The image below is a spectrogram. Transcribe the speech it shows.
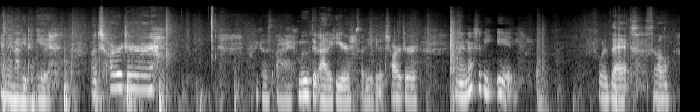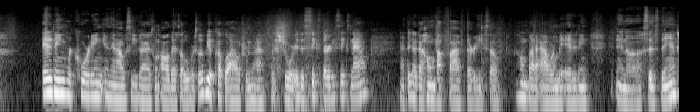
And then I need to get a charger because I moved it out of here. So I need to get a charger. And that should be it for that. So editing, recording, and then I will see you guys when all that's over. So it'll be a couple hours from now for sure. It is 6.36 now. I think I got home about 5.30. So home about an hour and been editing and uh since then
